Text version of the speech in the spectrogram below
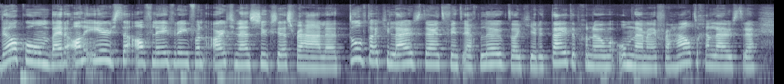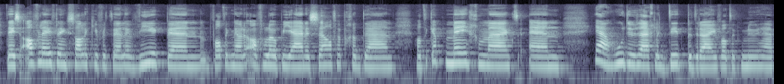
Welkom bij de allereerste aflevering van Artjana's Succesverhalen. Tof dat je luistert. Vind het echt leuk dat je de tijd hebt genomen om naar mijn verhaal te gaan luisteren. Deze aflevering zal ik je vertellen wie ik ben, wat ik nou de afgelopen jaren zelf heb gedaan, wat ik heb meegemaakt en ja, hoe dus eigenlijk dit bedrijf wat ik nu heb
